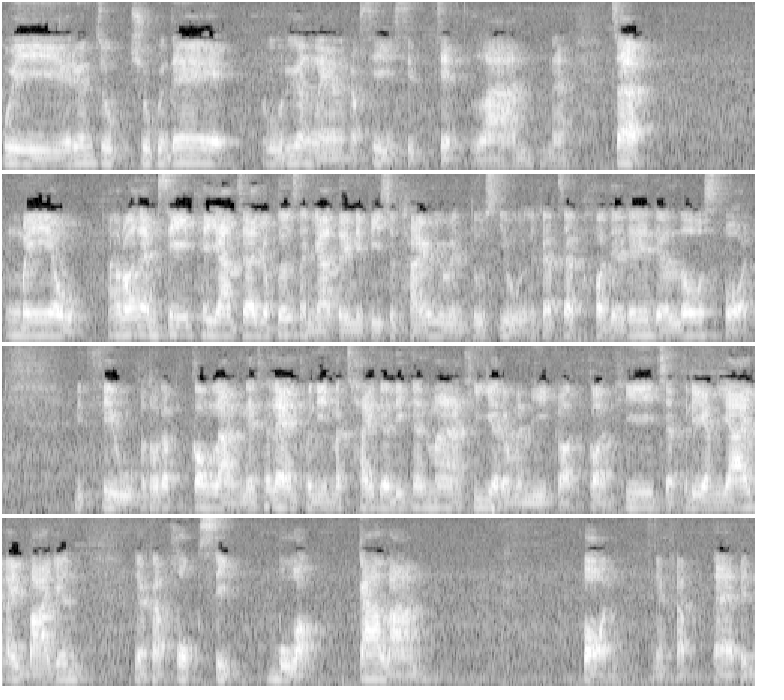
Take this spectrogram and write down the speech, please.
คุยเรื่องจูลส์คุนเด้รู้เรื่องแล้วนะครับ 47 ล้านนะจาก เมลอารอนแรมซีย์พยายามจะยกเลิกสัญญาตัวเองในปีสุดท้ายกับยูเวนตุสอยู่นะครับ จากคอร์ริเอเรเดลโลสปอร์ตมิดฟิลด์ขอโทษครับกองหลังเนเธอร์แลนด์คนนี้มัทไธส์เดอลิกต์นั้นมาที่เยอรมนีก่อนก่อนที่จะเตรียมย้ายไปบาเยิร์นนะครับ 60 บวก 9 ล้านปอนด์นะครับแต่เป็น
